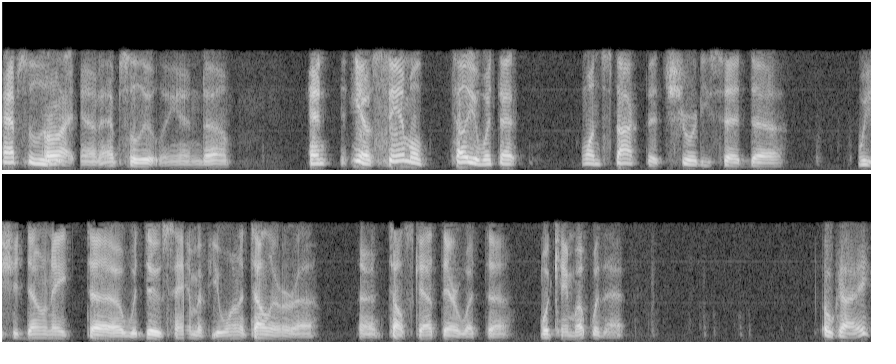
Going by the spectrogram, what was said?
absolutely, All right. absolutely, and uh, and you know Sam will tell you what that one stock that Shorty said uh, we should donate uh, would do. Sam, if you want to tell her, uh, uh, tell Scout there what uh, what came up with that. Okay.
